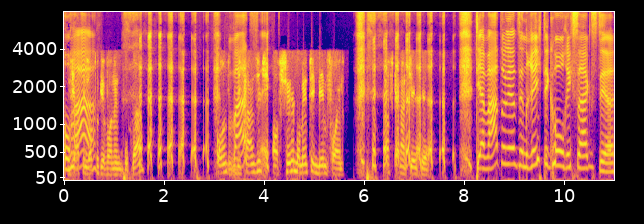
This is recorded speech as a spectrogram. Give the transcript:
Sie hat den Oha, Lotto gewonnen. Ja? Und Was, sie kann sich ey? auf schöne Momente im Leben freuen. Das garantiere ich dir. die Erwartungen sind richtig hoch, ich sag's dir.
